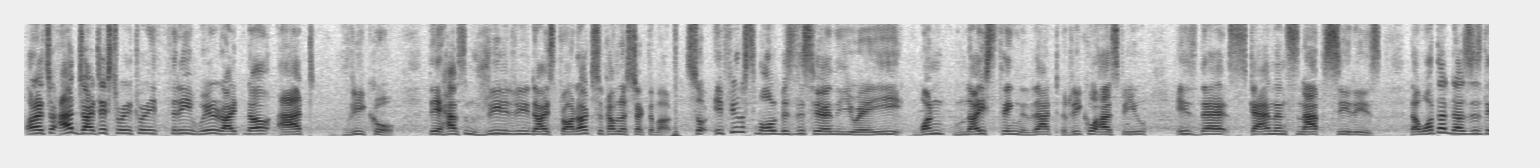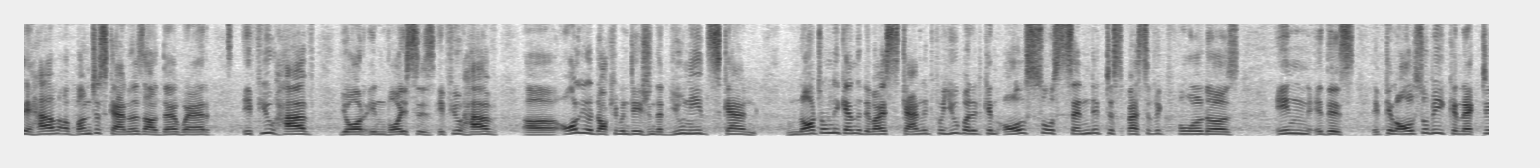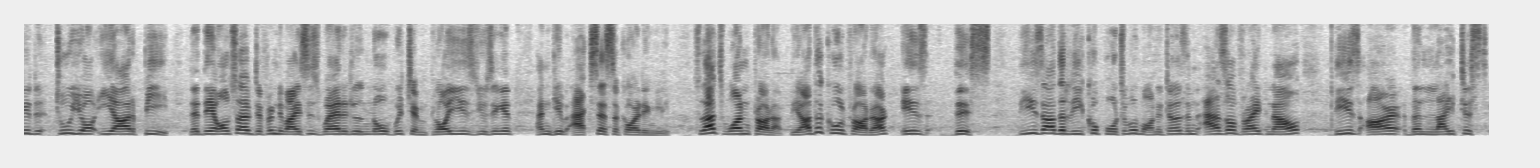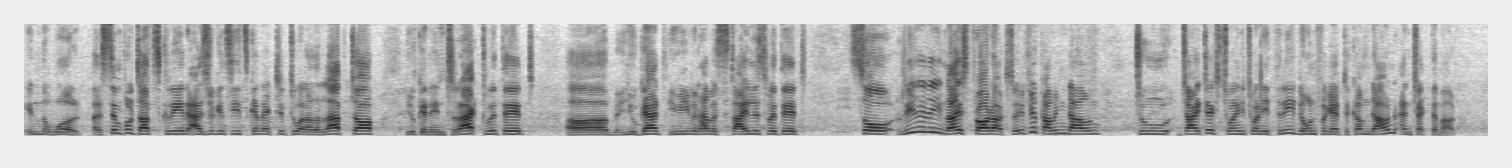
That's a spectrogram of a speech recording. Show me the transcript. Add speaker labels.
Speaker 1: All right, so at GITEX 2023, we're right now at Ricoh. They have some really, really nice products, so come let's check them out. So if you're a small business here in the UAE, one nice thing that Ricoh has for you is their Scan and Snap series. Now what that does is they have a bunch of scanners out there where if you have your invoices, if you have uh, all your documentation that you need scanned, not only can the device scan it for you, but it can also send it to specific folders in this. It can also be connected to your ERP, that they also have different devices where it'll know which employee is using it and give access accordingly. So that's one product. The other cool product is this. These are the Ricoh portable monitors, and as of right now, these are the lightest in the world. A simple touch screen, as you can see, it's connected to another laptop. You can interact with it. Um, you get, you even have a stylus with it. So really, really nice product. So if you're coming down to GITEX 2023, don't forget to come down and check them out.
